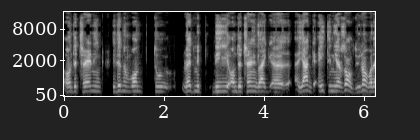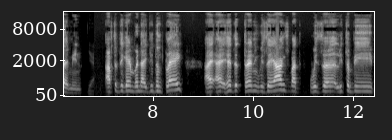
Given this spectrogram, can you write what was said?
on the training he didn't want to let me be on the training like uh, a young 18 years old. You know what I mean? Yeah. After the game when I didn't play, I, I had the training with the youngs, but with a little bit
